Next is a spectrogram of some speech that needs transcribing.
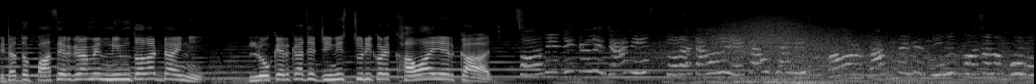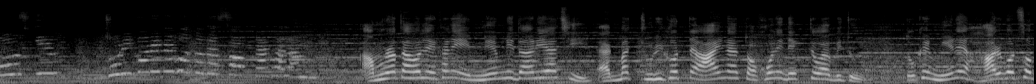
এটা তো পাশের গ্রামের নিমতলার ডাইনি। লোকের কাছে জিনিস চুরি করে খাওয়াই এর কাজ। আমরা তাহলে এখানে এমনি এমনি দাঁড়িয়ে আছি। একবার চুরি করতে আয় না তখনই দেখতে পাবি তুই। তোকে মেরে হাড়গড় সব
